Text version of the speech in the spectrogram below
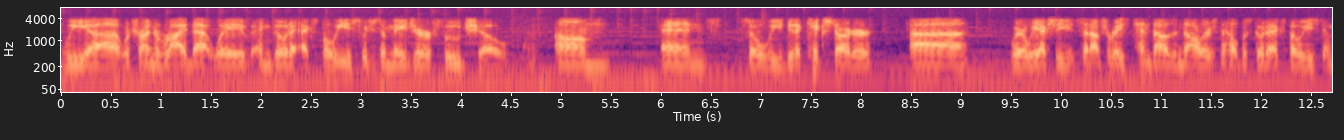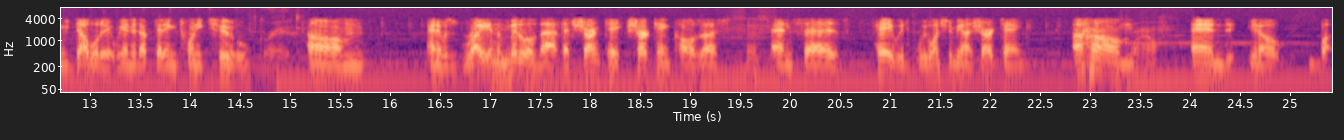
we uh, were trying to ride that wave and go to Expo East, which is a major food show. Um, and so we did a Kickstarter. Uh, where we actually set out to raise ten thousand dollars to help us go to Expo East, and we doubled it. We ended up getting twenty two. Great. Um, and it was right in the middle of that that Shark Tank Shark Tank calls us and says, "Hey, we we want you to be on Shark Tank." Um, Wow. and you know, but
